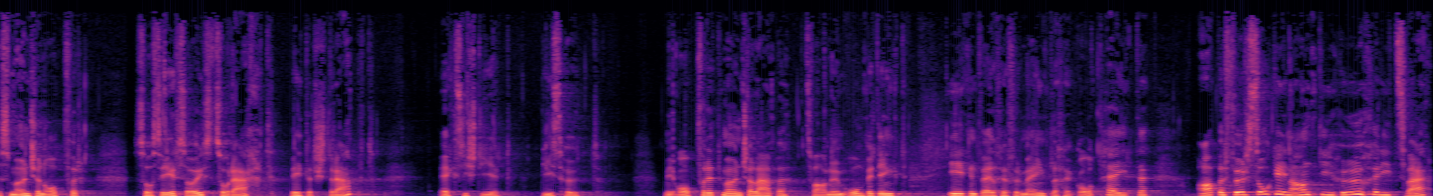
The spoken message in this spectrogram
ein Menschenopfer, so sehr es uns zu Recht widerstrebt, existiert bis heute. Wir opfern Menschenleben, zwar nicht unbedingt irgendwelche vermeintlichen Gottheiten, aber für sogenannte höhere Zwecke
